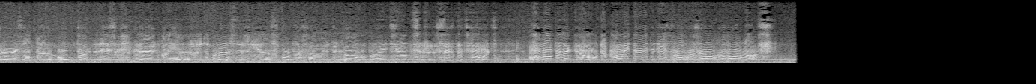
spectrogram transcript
prijs op de compact disc verkrijgbaar de te beluisteren via Spotify, te koop op iTunes, eh, zegt het voort. Holland Electro, de kwaliteit die vroeger zo gewoon was.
